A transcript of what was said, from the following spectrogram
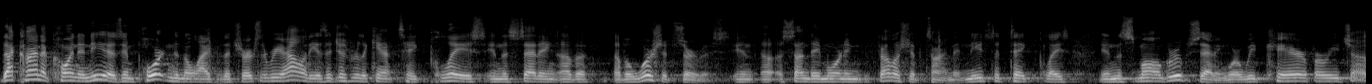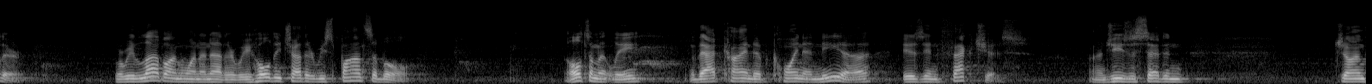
that kind of koinonia is important in the life of the church. The reality is it just really can't take place in the setting of a, of a worship service, in a, a Sunday morning fellowship time. It needs to take place in the small group setting where we care for each other, where we love on one another, we hold each other responsible. Ultimately, that kind of koinonia is infectious. Uh, Jesus said in John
